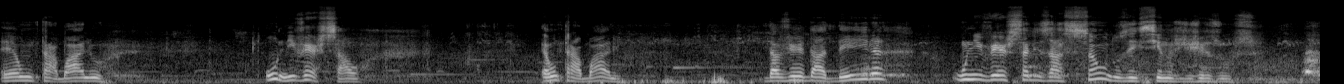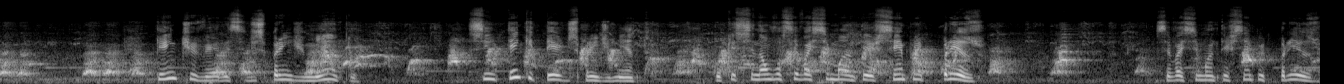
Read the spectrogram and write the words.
é um trabalho universal. É um trabalho da verdadeira universalização dos ensinos de Jesus. Quem tiver esse desprendimento, sim, tem que ter desprendimento, porque senão você vai se manter sempre preso. Você vai se manter sempre preso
